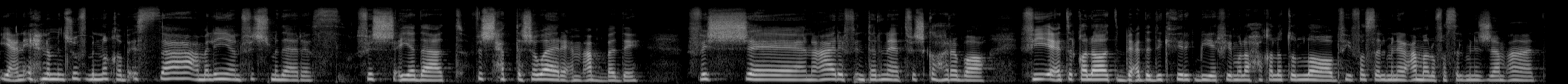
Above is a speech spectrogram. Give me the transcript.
يعني إحنا بنشوف بالنقب إسا عمليا فيش مدارس فيش عيادات فيش حتى شوارع معبدة. فيش أنا عارف إنترنت فيش كهرباء في اعتقالات بعدد كثير كبير في ملاحقة لطلاب في فصل من العمل وفصل من الجامعات.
